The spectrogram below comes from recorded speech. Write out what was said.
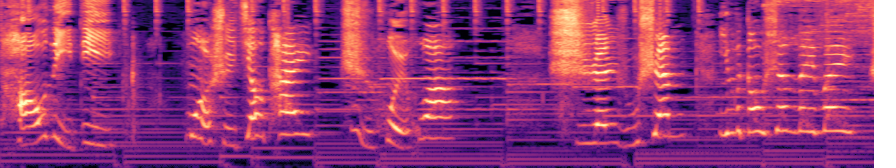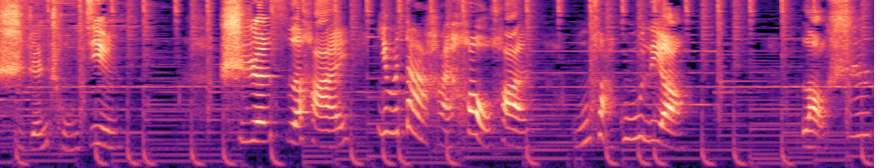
桃李地，墨水浇开智慧花。识人如山，因为高山巍巍，使人崇敬；识人似海，因为大海浩瀚，无法估量。老师，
